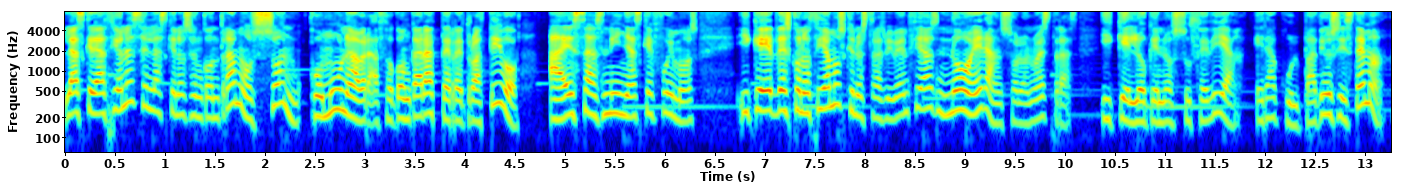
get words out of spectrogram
Las creaciones en las que nos encontramos son como un abrazo con carácter retroactivo a esas niñas que fuimos y que desconocíamos que nuestras vivencias no eran solo nuestras y que lo que nos sucedía era culpa de un sistema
